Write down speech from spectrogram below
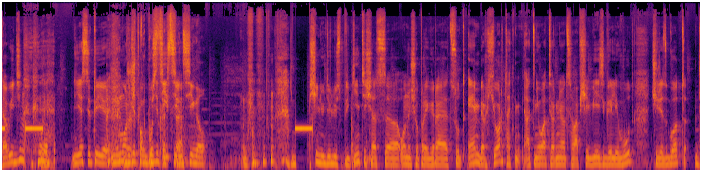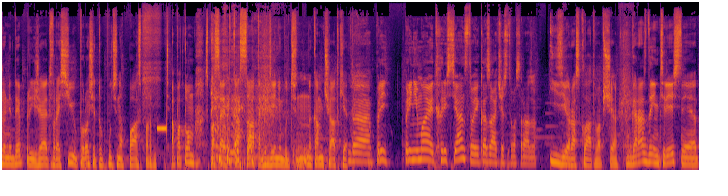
Да иди нахуй. Если ты не можешь будет, будет как Стивен Сигал. Вообще не удивлюсь, прикиньте, сейчас э, он еще проиграет суд Эмбер Хёрд, от, от него отвернется вообще весь Голливуд. Через год Джонни Депп приезжает в Россию, просит у Путина паспорт, а потом спасает Касата где-нибудь на Камчатке. Да, при, принимает христианство и казачество сразу. Изи расклад вообще. Гораздо интереснее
